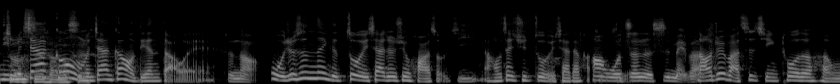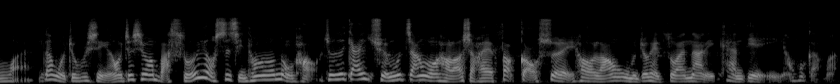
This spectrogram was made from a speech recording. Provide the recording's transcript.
你你们家跟我们家刚好颠倒哎、真的哦我就是那个做一下就去划手机，然后再去做一下再划手啊，机。我真的是没办法。然后就会把事情拖得很晚。但我就不行啊，我就希望把所有事情通通都弄好，就是该全部张罗好，然后小孩也放搞睡了以后，然后我们就可以坐在那里看电影啊或干嘛的。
